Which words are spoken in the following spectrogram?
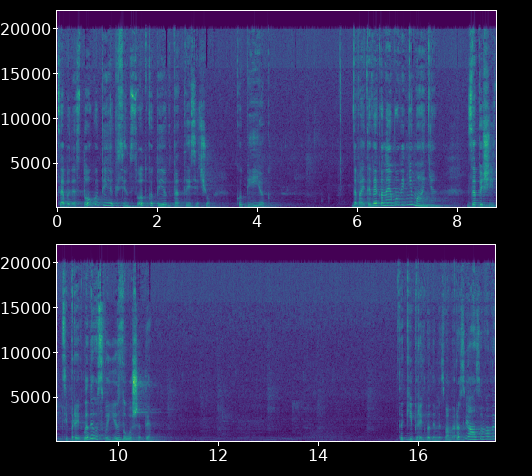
Це буде 100 копійок, 700 копійок та 1000 копійок. Давайте виконаємо віднімання. Запишіть ці приклади у свої зошити. Такі приклади ми з вами розв'язували.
